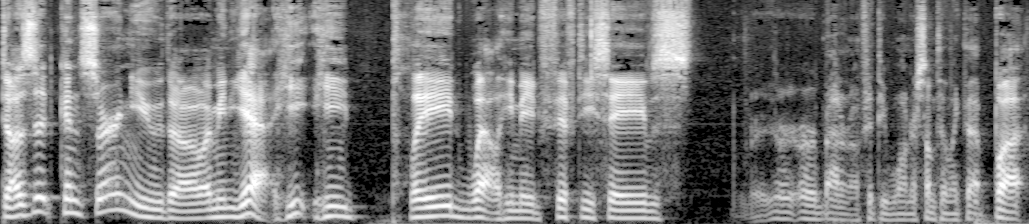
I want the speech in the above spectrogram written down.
Does it concern you though? I mean, yeah, he he played well. He made 50 saves, or, or I don't know, 51 or something like that, but.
